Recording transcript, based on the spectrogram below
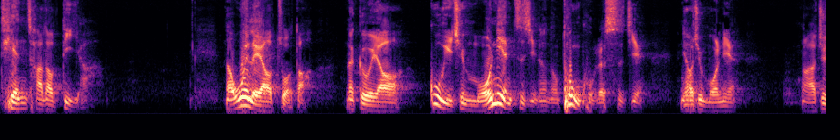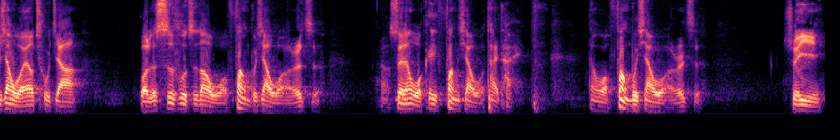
天差到地啊。那为了要做到，那各位要故意去磨练自己那种痛苦的世界，你要去磨练。啊，就像我要出家，我的师父知道我放不下我儿子，啊，虽然我可以放下我太太，但我放不下我儿子，所以，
